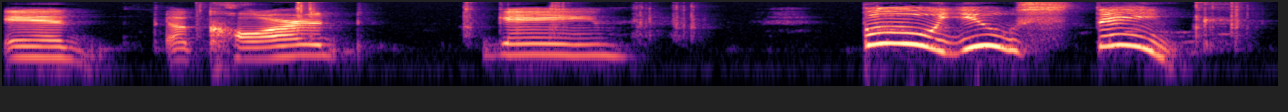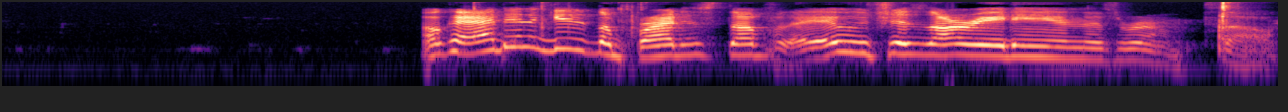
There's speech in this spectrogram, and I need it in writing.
and a card game. You stink. Okay, I didn't get the brightest stuff. It was just already in this room, so.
